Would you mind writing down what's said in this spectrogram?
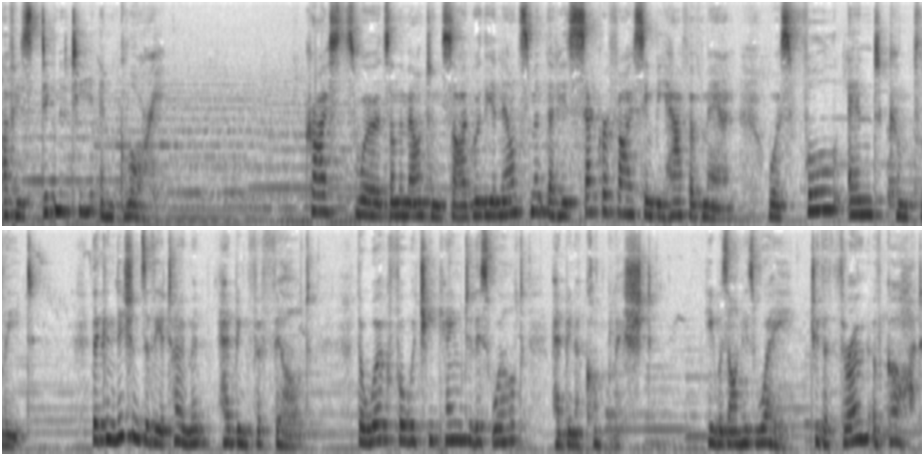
of his dignity and glory. Christ's words on the mountainside were the announcement that his sacrifice in behalf of man was full and complete. The conditions of the atonement had been fulfilled. The work for which he came to this world had been accomplished. He was on his way to the throne of God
